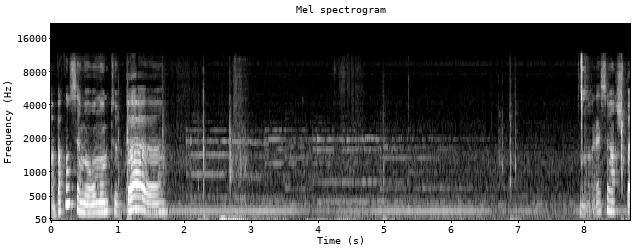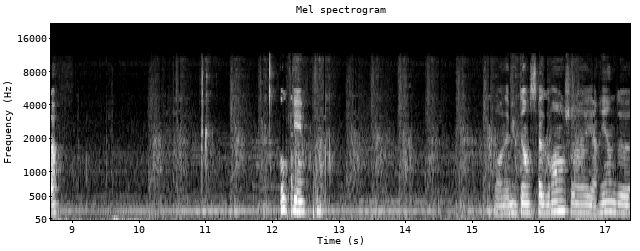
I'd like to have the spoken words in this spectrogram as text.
Ah, par contre, ça me remonte pas... euh. Là, ça marche pas. Ok. Bon, on que dans sa grange, il n'y a rien de,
